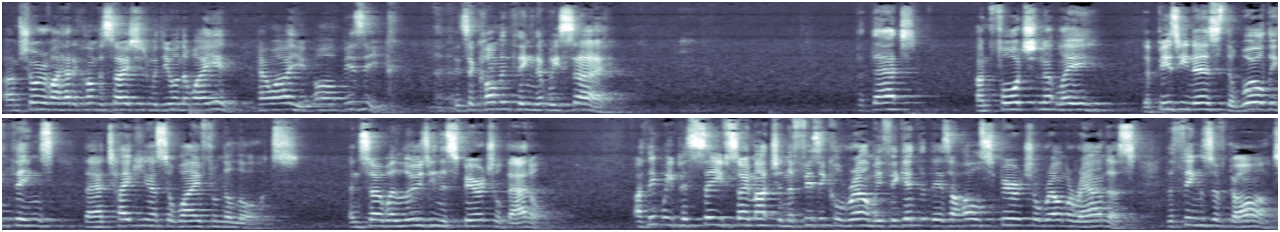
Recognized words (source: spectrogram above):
I'm sure if I had a conversation with you on the way in, how are you? Oh, busy. It's a common thing that we say. But that, unfortunately, the busyness, the worldly things, they are taking us away from the Lord's. And so we're losing the spiritual battle. I think we perceive so much in the physical realm, we forget that there's a whole spiritual realm around us, the things of God.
